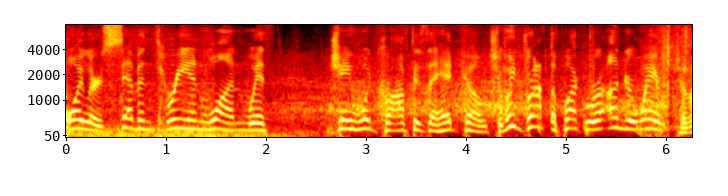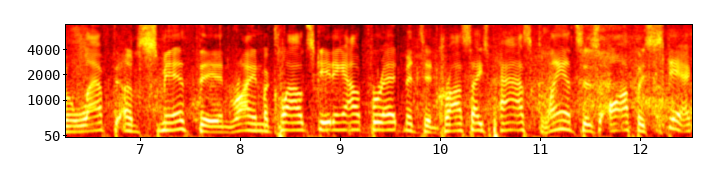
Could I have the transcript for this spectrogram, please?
Oilers 7-3 and 1 with Jay Woodcroft is the head coach. And we've dropped the puck. We're underway to the left of Smith and Ryan McLeod skating out for Edmonton. Cross ice pass glances off a stick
